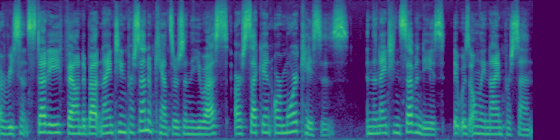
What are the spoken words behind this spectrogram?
A recent study found about 19% of cancers in the U.S. are second or more cases. In the 1970s, it was only 9%.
